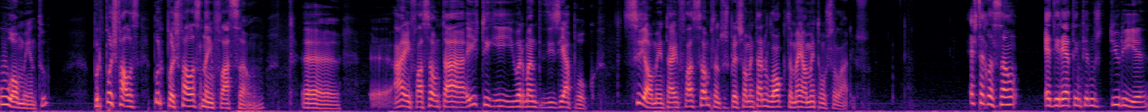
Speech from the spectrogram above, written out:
o aumento, porque depois fala-se fala na inflação, Uh, ah, a inflação está isto e, e, o Armando dizia há pouco. Se aumentar a inflação, portanto, os preços aumentaram, logo também aumentam os salários. Esta relação é direta em termos de teoria.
